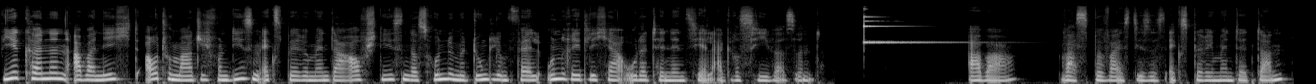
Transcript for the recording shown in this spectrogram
Wir können aber nicht automatisch von diesem Experiment darauf schließen, dass Hunde mit dunklem Fell unredlicher oder tendenziell aggressiver sind. Aber was beweist dieses Experiment denn dann?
